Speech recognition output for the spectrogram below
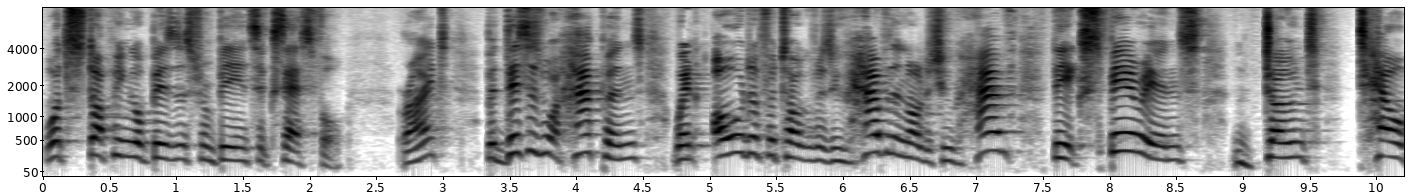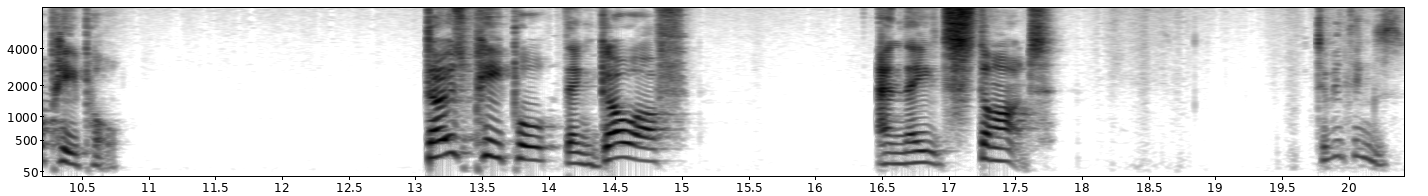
what's stopping your business from being successful, right? But this is what happens when older photographers who have the knowledge, who have the experience, don't tell people. Those people then go off and they start doing things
